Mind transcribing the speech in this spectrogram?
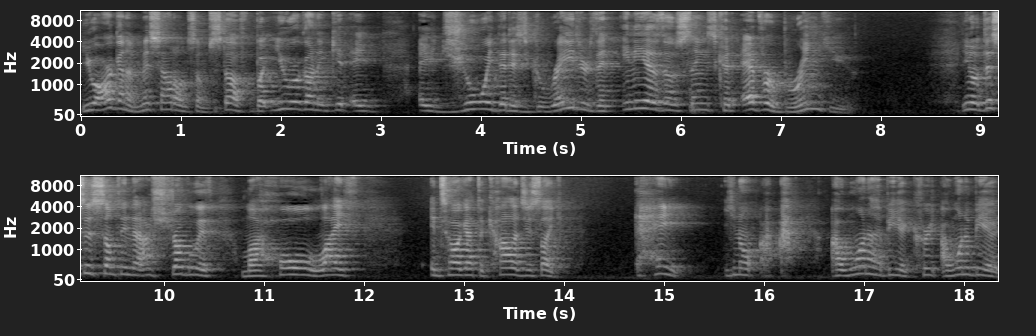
You are going to miss out on some stuff, but you are going to get a, a joy that is greater than any of those things could ever bring you. You know, this is something that I struggled with my whole life until I got to college. It's like, hey, you know, I, I want to be a I want to be a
